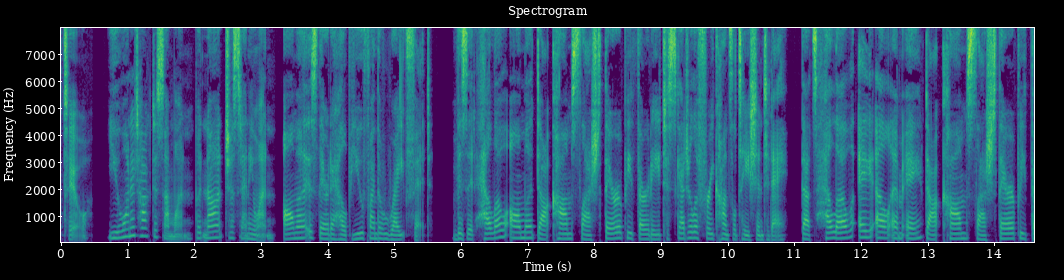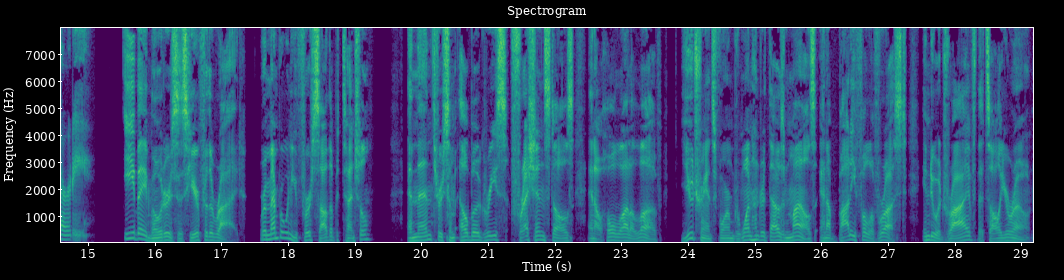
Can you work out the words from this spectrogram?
too. You want to talk to someone, but not just anyone. Alma is there to help you find the right fit. Visit helloalma.com slash therapy30 to schedule a free consultation today. That's helloalma.com slash therapy30. eBay Motors is here for the ride. Remember when you first saw the potential? And then through some elbow grease, fresh installs, and a whole lot of love, you transformed 100,000 miles and a body full of rust into a drive that's all your own.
